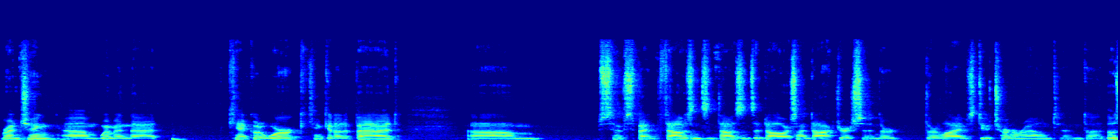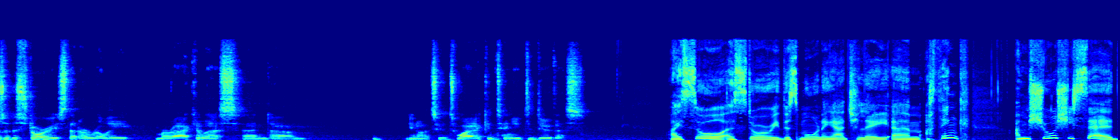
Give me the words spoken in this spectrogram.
wrenching. Um, women that can't go to work, can't get out of bed, um, have spent thousands and thousands of dollars on doctors, and their their lives do turn around. And uh, those are the stories that are really miraculous, and um, you know, it's, it's why I continue to do this. I saw a story this morning, actually. Um, I think I'm sure she said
